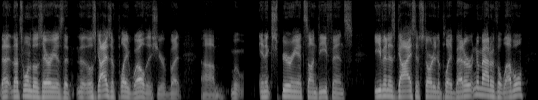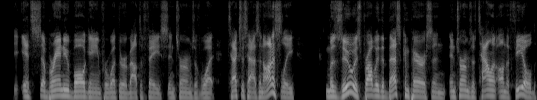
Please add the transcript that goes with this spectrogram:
that that's one of those areas that, those guys have played well this year, but um, inexperience on defense. Even as guys have started to play better, no matter the level, it's a brand new ball game for what they're about to face in terms of what Texas has. And honestly, Mizzou is probably the best comparison in terms of talent on the field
